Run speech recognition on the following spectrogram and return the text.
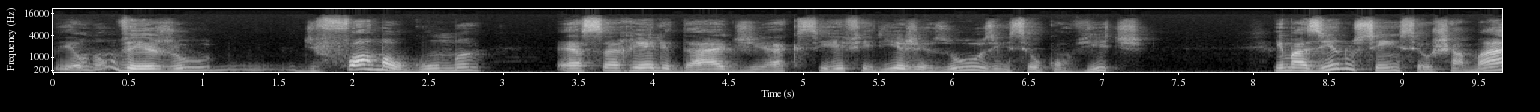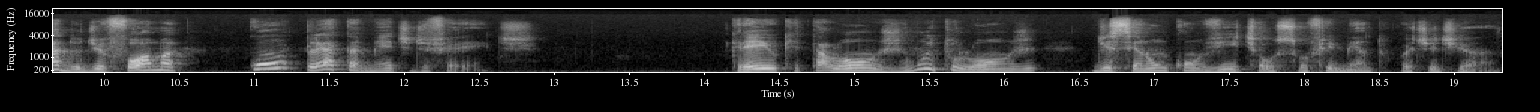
eu não vejo de forma alguma essa realidade a que se referia Jesus em seu convite. Imagino sim seu chamado de forma completamente diferente. Creio que está longe, muito longe, de ser um convite ao sofrimento cotidiano.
